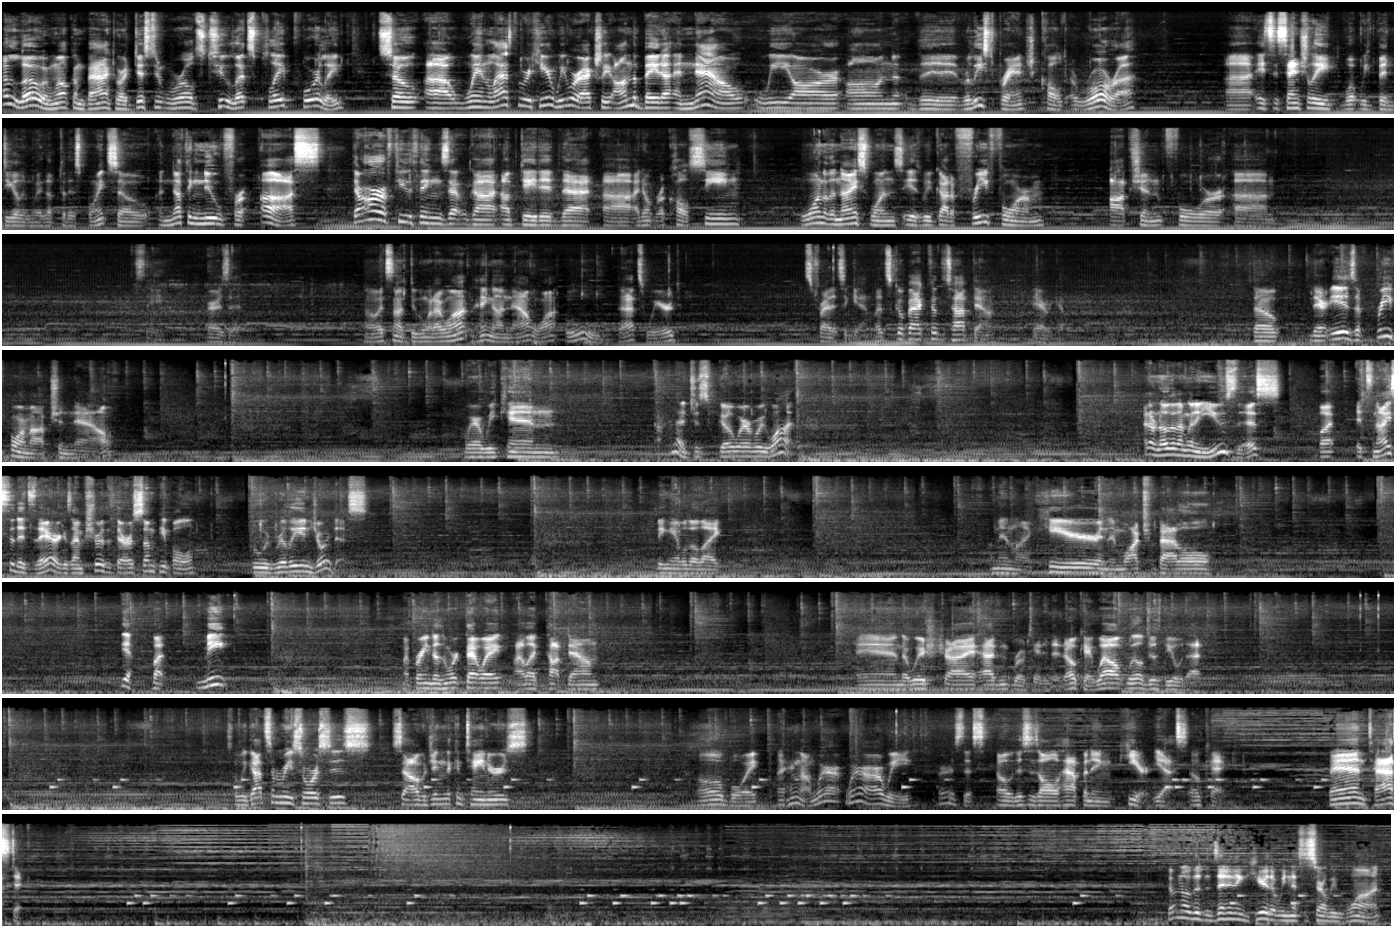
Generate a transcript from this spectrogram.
Hello and welcome back to our Distant Worlds 2 Let's Play Poorly. So, uh, when last we were here, we were actually on the beta, and now we are on the released branch called Aurora. Uh, it's essentially what we've been dealing with up to this point, so uh, nothing new for us. There are a few things that got updated that uh, I don't recall seeing. One of the nice ones is we've got a freeform option for um, Where is it? Oh, it's not doing what I want. Hang on now. What? Ooh, that's weird. Let's try this again. Let's go back to the top down. There we go. So, there is a freeform option now. Where we can kind of just go wherever we want. I don't know that I'm going to use this, but it's nice that it's there because I'm sure that there are some people who would really enjoy this being able to like come in like here and then watch a battle. Yeah, but me, my brain doesn't work that way. I like top down. And I wish I hadn't rotated it. Okay, well, we'll just deal with that. So we got some resources, salvaging the containers. Oh boy. Uh, hang on, where where are we? Where is this? Oh, this is all happening here. Yes, okay. Fantastic. Don't know that there's anything here that we necessarily want.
